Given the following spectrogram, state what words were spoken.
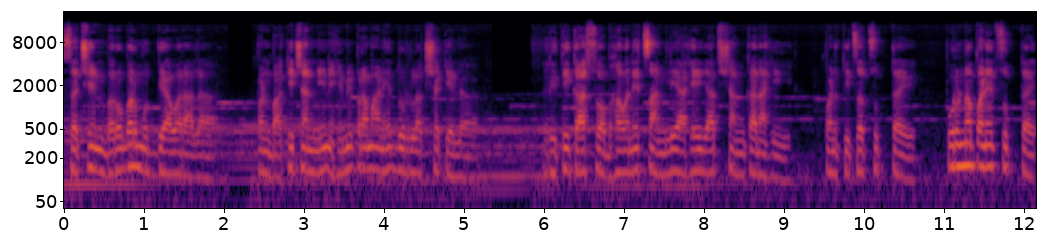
सचिन बरोबर मुद्द्यावर आला पण बाकीच्यांनी नेहमीप्रमाणे दुर्लक्ष केलं. रितिका स्वभावाने चांगली आहे यात शंका नाही पण तिचं चुकतंय पूर्णपणे चुकतंय.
